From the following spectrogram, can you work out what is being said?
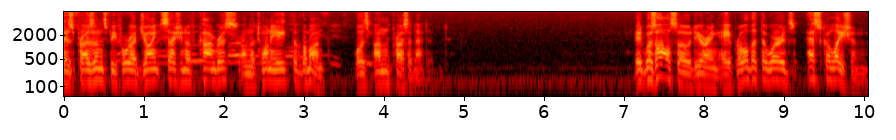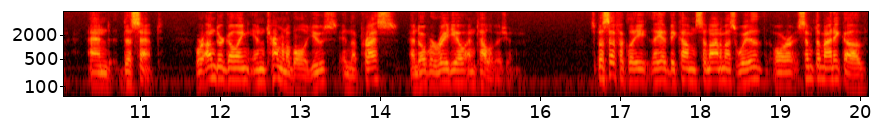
His presence before a joint session of Congress on the 28th of the month was unprecedented. It was also during April that the words escalation and descent were undergoing interminable use in the press and over radio and television. Specifically, they had become synonymous with or symptomatic of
